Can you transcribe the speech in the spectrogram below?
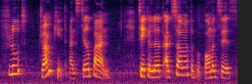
flute, drum kit, and steel pan. Take a look at some of the performances.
